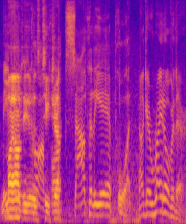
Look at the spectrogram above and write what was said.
yeah, yeah. My auntie was car teacher. park South of the airport. I'll get right over there.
